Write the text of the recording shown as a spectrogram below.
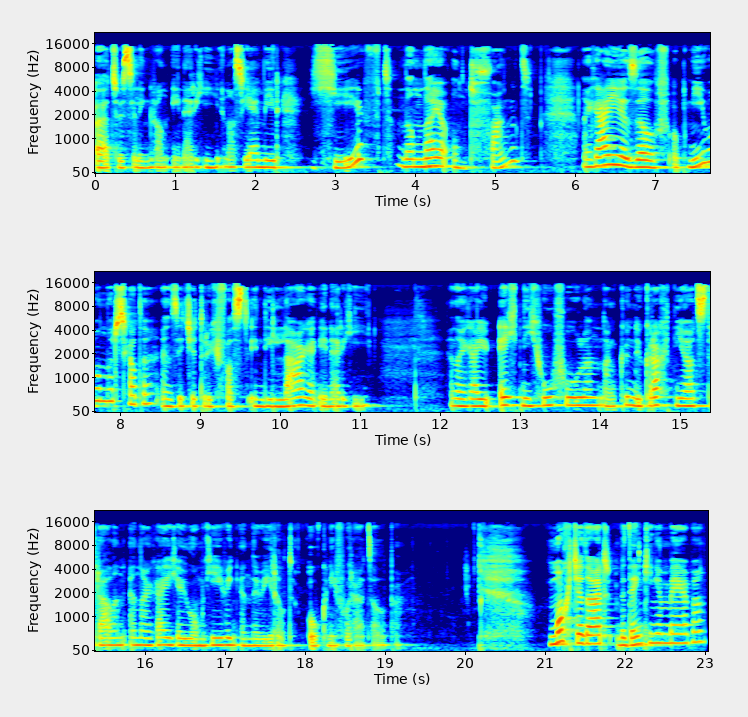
uitwisseling van energie. En als jij meer geeft dan dat je ontvangt, dan ga je jezelf opnieuw onderschatten en zit je terug vast in die lage energie. En dan ga je je echt niet goed voelen, dan kun je kracht niet uitstralen en dan ga je je omgeving en de wereld ook niet vooruit helpen. Mocht je daar bedenkingen bij hebben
